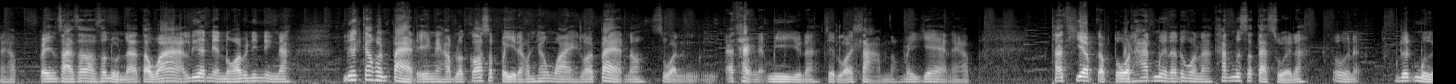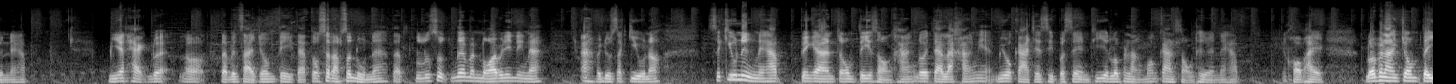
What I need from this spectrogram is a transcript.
นะครับเป็นสายสนับสนุนนะแต่ว่าเลือดเนี่ยน้อยไปนิดนึงนะ เลือด 9,800 เองนะครับ แล้วก็สปีดอะค่อนข้างไว 108 เนาะ ส่วน Attack เนี่ยมีอยู่นะ 703 เนาะ ไม่แย่นะครับ ถ้าเทียบกับตัวธาตุมืดนะทุกคนนะ ธาตุมืดสแตทสวยนะ เออเนี่ยเลือดหมื่นนะครับ มี Attack ด้วย แล้วแต่เป็นสายโจมตี แต่ตัวสนับสนุนนะ แต่รู้สึกเลือดมันน้อยไปนิดนึงนะ อะไปดูสกิลเนาะ สกิลหนึ่งนะครับ เป็นการโจมตี 2 ครั้ง โดยแต่ละครั้งเนี่ย มีโอกาส 70%ที่จะลดพลังป้องกัน 2 เทิร์นนะครับขออภัยลดพลังโจมตี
